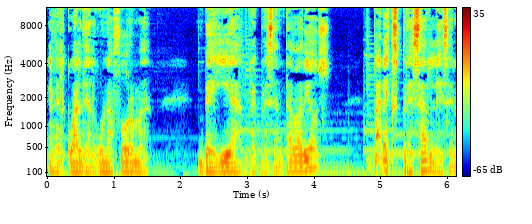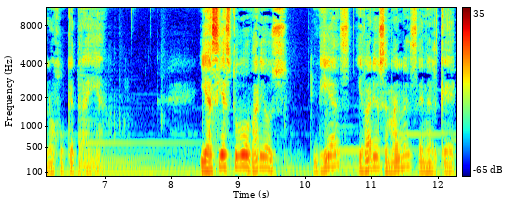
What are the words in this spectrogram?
en el cual de alguna forma veía representado a Dios para expresarle ese enojo que traía. Y así estuvo varios días y varias semanas en el que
